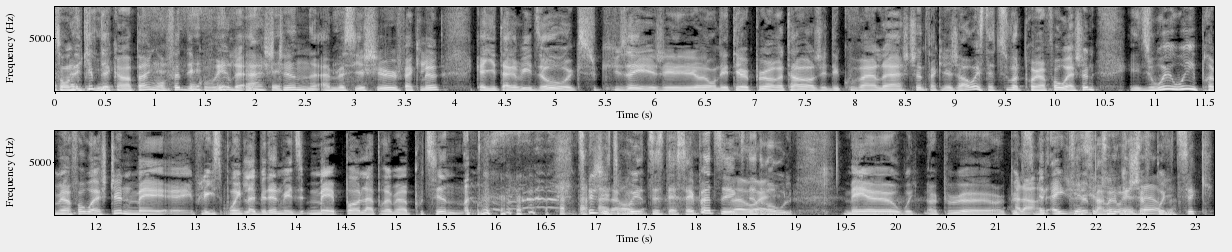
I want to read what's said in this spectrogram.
Son équipe de campagne ont fait découvrir le Ashton à M. Scheer. Fait que là, quand il est arrivé, il dit Oh, excusez, j'ai, on était un peu en retard, j'ai découvert le Ashton. Fait que là, genre, ouais, c'était-tu votre première fois au Ashton? Il dit Oui, oui, première fois au Ashton, mais euh, puis il se pointe la bédaine, mais il dit Mais pas la première poutine. j'ai trouvé, c'était sympathique, ben c'était drôle. Mais euh, oui, un peu, euh, un peu timide. Hey, je parlais de chef politique.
